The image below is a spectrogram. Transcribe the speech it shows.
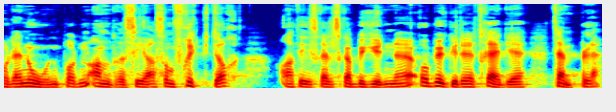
Og det er noen på den andre sida som frykter at Israel skal begynne å bygge det tredje tempelet.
